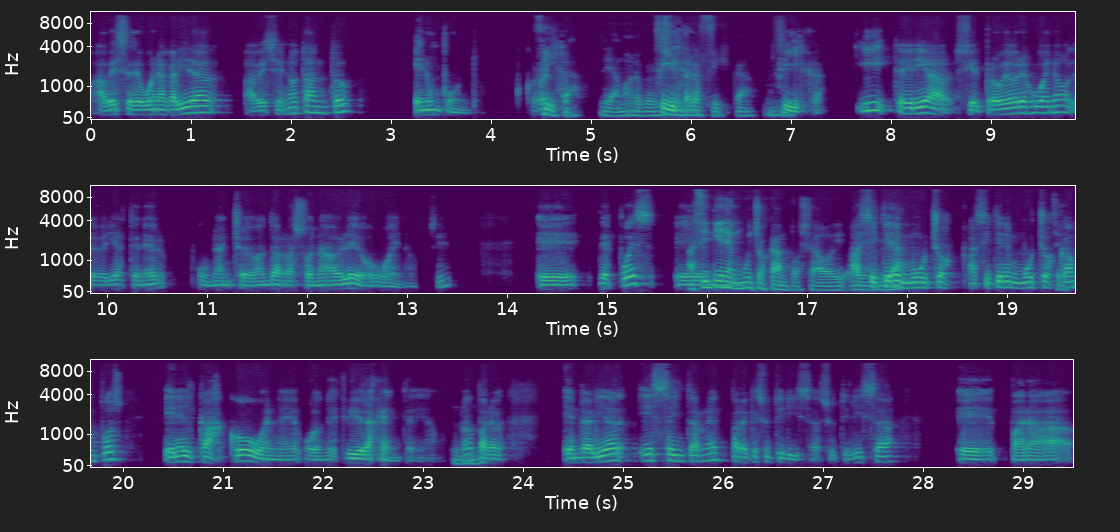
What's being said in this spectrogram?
a veces de buena calidad, a veces no tanto, en un punto. Fija, digamos, lo que fija, fija. Fija. Y te diría, si el proveedor es bueno, deberías tener un ancho de banda razonable o bueno. ¿sí? Eh, después... así eh, tienen muchos campos ya hoy. así, tienen muchos, así tienen muchos campos en el casco o, en, eh, donde vive la gente, digamos. ¿no? Para, en realidad, ese Internet, ¿para qué se utiliza? Se utiliza para,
